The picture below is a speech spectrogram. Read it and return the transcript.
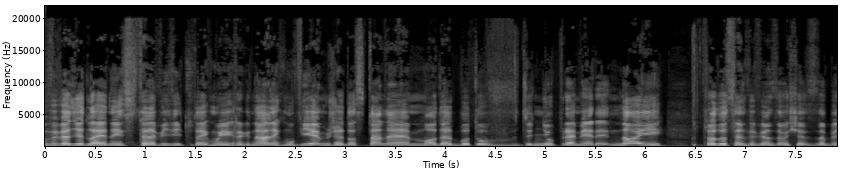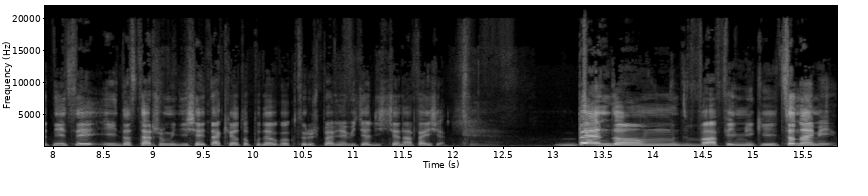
w wywiadzie dla jednej z telewizji tutaj moich regionalnych mówiłem, że dostanę model butów w dniu premiery. No i producent wywiązał się z obietnicy i dostarczył mi dzisiaj takie oto pudełko, które już pewnie widzieliście na fejsie. Będą dwa filmiki, co najmniej.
